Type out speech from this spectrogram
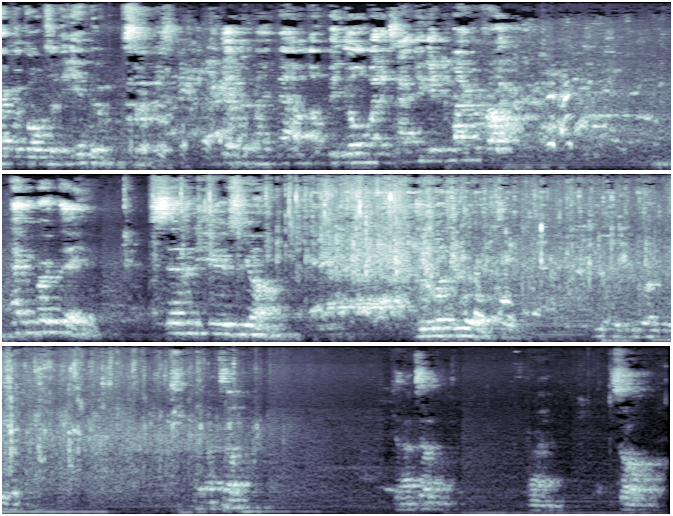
Ain't get the end of the service. I got it right now. I'll be gone by the time you get the microphone. Happy birthday. 70 years young. You look good. You you look good. Can I tell you? Can I tell you? All right. So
